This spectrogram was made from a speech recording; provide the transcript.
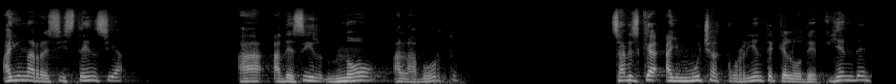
hay una resistencia a, decir no al aborto. Sabes que hay mucha corriente que lo defienden,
